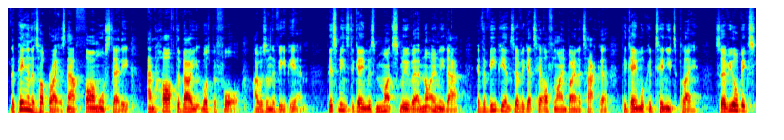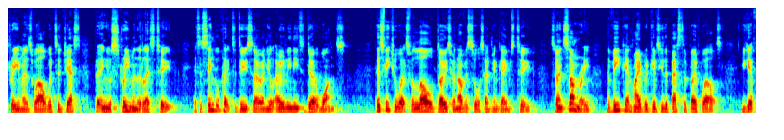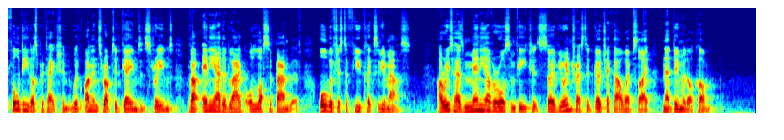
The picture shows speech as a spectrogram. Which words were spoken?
The ping in the top right is now far more steady and half the value it was before I was on the VPN. This means the game is much smoother and not only that, if the VPN server gets hit offline by an attacker, the game will continue to play, so if you're a big streamer as well, we'd suggest putting your stream in the list too. It's a single click to do so and you'll only need to do it once. This feature works for LoL, Dota and other Source Engine games too. So in summary, the VPN hybrid gives you the best of both worlds. You get full DDoS protection with uninterrupted games and streams without any added lag or loss of bandwidth, all with just a few clicks of your mouse. Our router has many other awesome features, so if you're interested, go check out our website, netduma.com.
